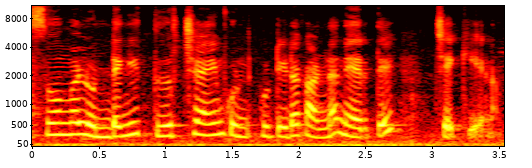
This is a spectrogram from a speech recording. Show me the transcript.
അസുഖങ്ങൾ ഉണ്ടെങ്കിൽ തീർച്ചയായും കുട്ടിയുടെ കണ്ണ് നേരത്തെ ചെക്ക് ചെയ്യണം.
